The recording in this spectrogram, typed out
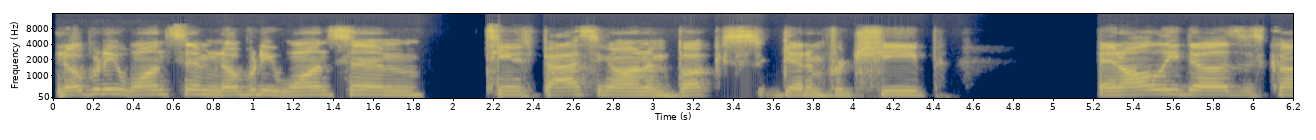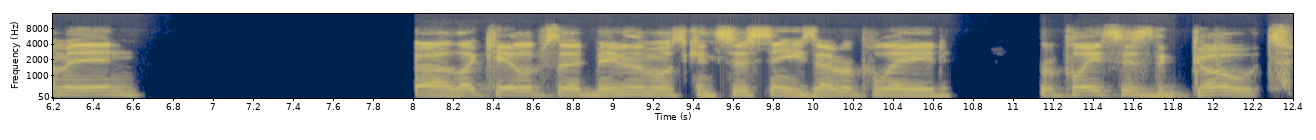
nobody wants him. Nobody wants him. Teams passing on him. Bucks get him for cheap. And all he does is come in, uh, like Caleb said, maybe the most consistent he's ever played. Replaces the goat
